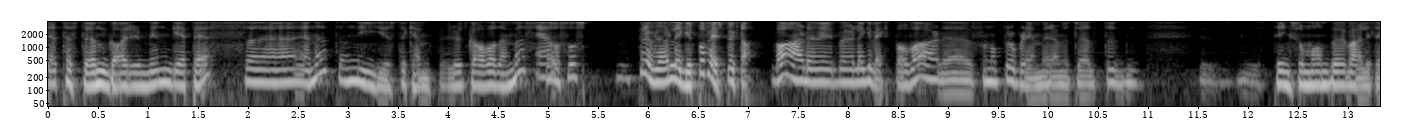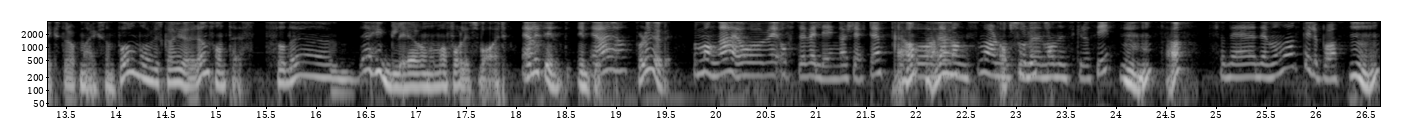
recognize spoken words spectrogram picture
jeg tester en Garmin GPS-enhet. Den nyeste camperutgava deres. Ja. Og så prøver vi å legge ut på Facebook. da. Hva er det vi bør legge vekt på? Hva er det for noen problemer eventuelt? Ting som man bør være litt ekstra oppmerksom på når vi skal gjøre en sånn test. Så det, det er hyggelig når man får litt svar Ja. og litt input. Ja, ja. For det gjør vi. For mange er jo ofte veldig engasjerte, og det er mange som har noe Absolutt. som man ønsker å si. Mhm, ja, Så det, det må man spille på. mhm,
